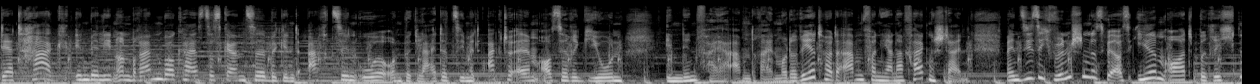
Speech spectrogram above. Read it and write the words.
Der Tag in Berlin und Brandenburg heißt das Ganze, beginnt 18 Uhr und begleitet Sie mit Aktuellem aus der Region in den Feierabend rein. Moderiert heute Abend von Jana Falkenstein. Wenn Sie sich wünschen, dass wir aus Ihrem Ort berichten,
